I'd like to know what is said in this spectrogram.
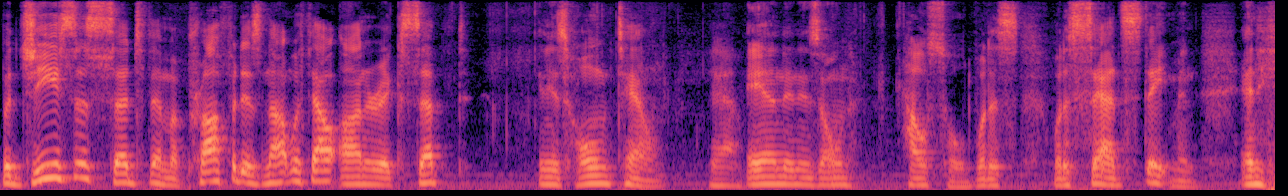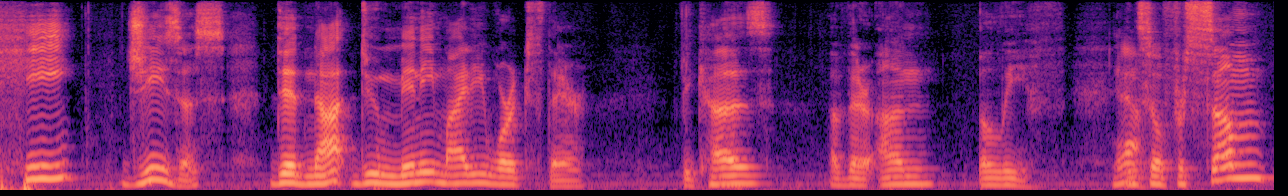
But Jesus said to them, A prophet is not without honor except in his hometown Yeah. and in his own household. What a, what a sad statement. And he, Jesus, did not do many mighty works there because of their unbelief. Yeah. And so for some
